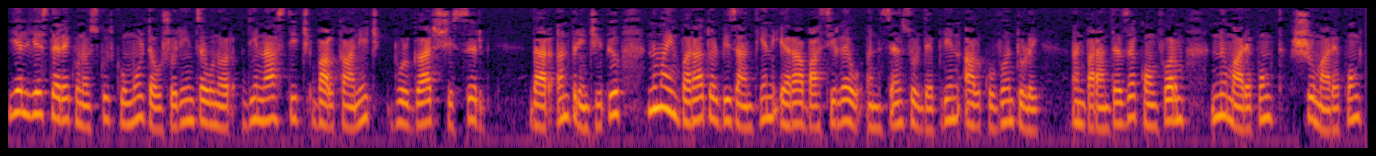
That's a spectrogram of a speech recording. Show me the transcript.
el este recunoscut cu multă ușurință unor dinastici balcanici, bulgari și sârbi dar, în principiu, numai împăratul bizantin era Basileu, în sensul de plin al cuvântului, în paranteză conform n mare punct, ș mare punct,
